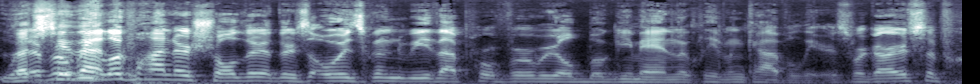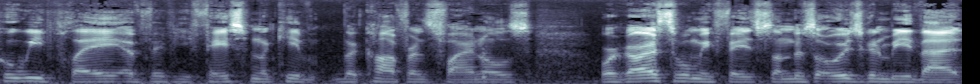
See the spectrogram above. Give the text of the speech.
Let's Whenever say we that. look behind our shoulder, there's always going to be that proverbial boogeyman in the Cleveland Cavaliers. Regardless of who we play, if, if we face them in the, Cleve- the conference finals, regardless of when we face them, there's always going to be that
